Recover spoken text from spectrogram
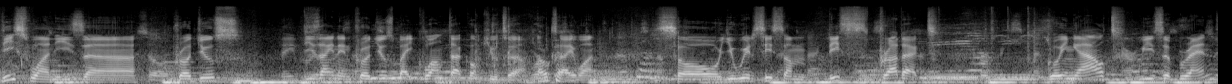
this one is uh, produced, designed and produced by Quanta Computer in Okay. Taiwan. So you will see some this product going out with a brand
